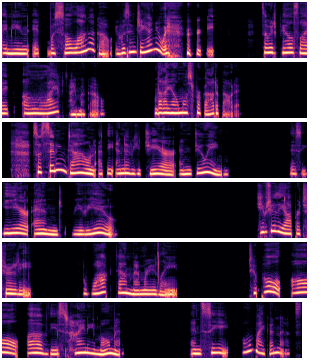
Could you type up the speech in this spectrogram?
I mean, it was so long ago. It was in January. so it feels like a lifetime ago that I almost forgot about it. So, sitting down at the end of each year and doing this year end review gives you the opportunity to walk down memory lane, to pull all of these tiny moments and see, oh my goodness,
